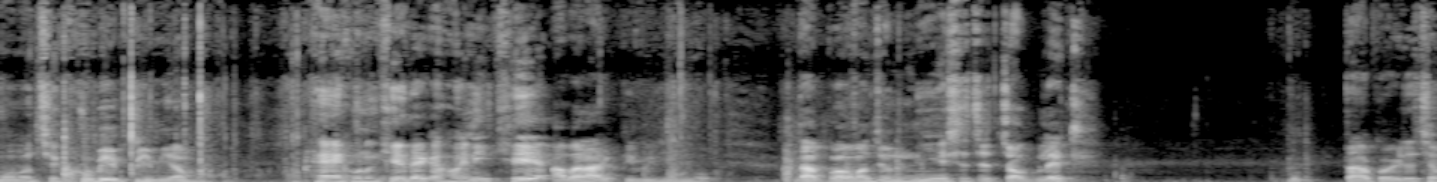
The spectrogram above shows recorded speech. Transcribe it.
মনে হচ্ছে খুবই প্রিমিয়াম হ্যাঁ এখনও খেয়ে দেখা হয়নি। খেয়ে আবার আরেকটি ভিডিও দিব তারপর আমার জন্য নিয়ে এসেছে চকলেট তারপর এটা হচ্ছে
